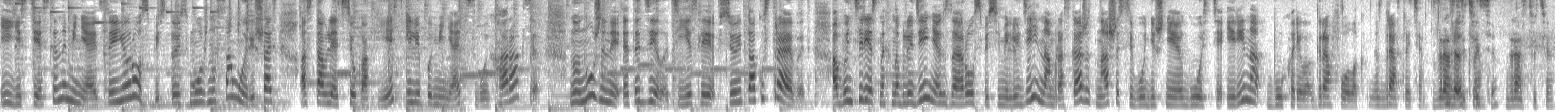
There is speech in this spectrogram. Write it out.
и, естественно, меняется ее роспись, то есть можно самой решать, оставлять все как есть или поменять свой характер. Но нужно ли это делать, если все и так устраивает? Об интересных наблюдениях за росписями людей нам расскажет наша сегодняшняя гостья Ирина Бухарева, графолог. Здравствуйте. Здравствуйте. Здравствуйте. Здравствуйте.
